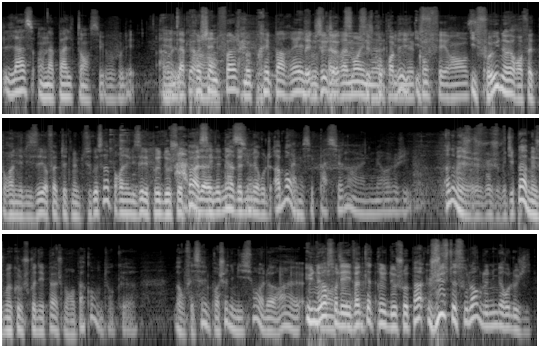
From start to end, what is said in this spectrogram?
Là, on n'a pas le temps, si vous voulez. Ah la prochaine fois, je me préparais, Mais je vous c'est- ferai c'est- vraiment une, je une il conférence. Il faut une heure, en fait, pour analyser, enfin, peut-être même plus que ça, pour analyser les préludes de Chopin bah, à la lumière de la numérologie. Ah bon Ah, mais c'est passionnant la numérologie. Ah non, mais je, je vous dis pas, mais je, me- comme je connais pas, je me rends pas compte. Donc, euh, bah, on fait ça une prochaine émission alors. hein. Une heure sur les 24 préludes de Chopin, juste sous l'angle numérologie.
